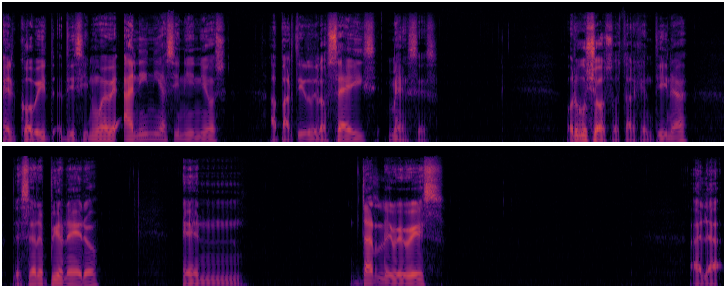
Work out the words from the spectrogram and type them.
el COVID-19 a niñas y niños a partir de los seis meses. Orgulloso está Argentina de ser pionero en darle bebés a la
